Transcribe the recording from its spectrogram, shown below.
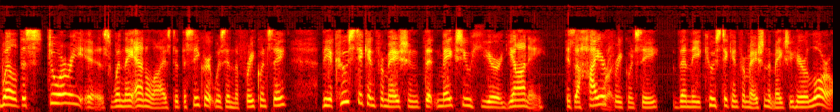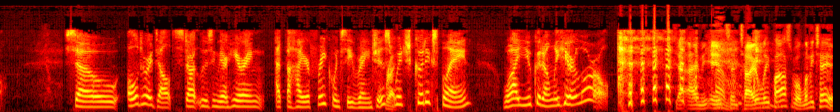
Well, the story is when they analyzed it, the secret was in the frequency. The acoustic information that makes you hear Yanny is a higher Right. frequency than the acoustic information that makes you hear Laurel. So older adults start losing their hearing at the higher frequency ranges, Right. which could explain why you could only hear Laurel. Yeah, I mean, it's entirely possible. Let me tell you,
